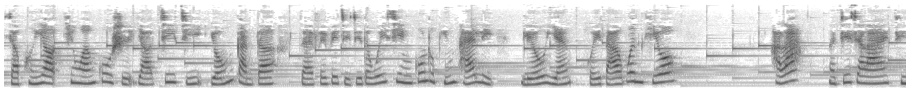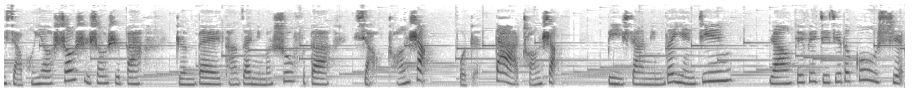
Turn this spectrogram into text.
小朋友听完故事要积极勇敢的在菲菲姐姐的微信公众平台里。留言回答问题哦。好啦，那接下来请小朋友收拾收拾吧，准备躺在你们舒服的小床上或者大床上，闭上你们的眼睛，让菲菲姐姐的故事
